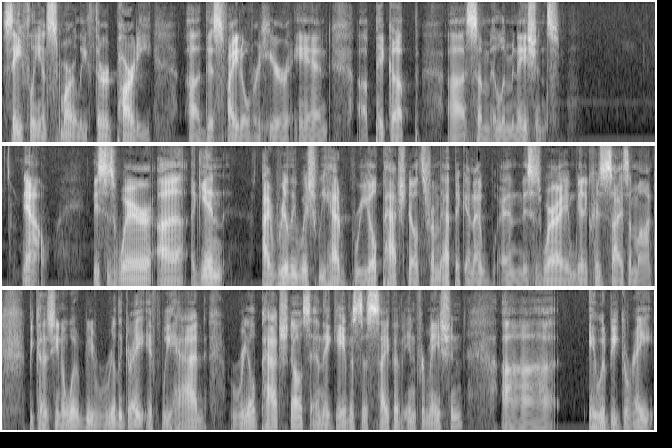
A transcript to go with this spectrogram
safely and smartly third party uh, this fight over here and uh, pick up uh, some eliminations? Now, this is where again I really wish we had real patch notes from Epic, and I and this is where I am going to criticize them on because you know what would be really great if we had real patch notes and they gave us this type of information. Uh, it would be great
